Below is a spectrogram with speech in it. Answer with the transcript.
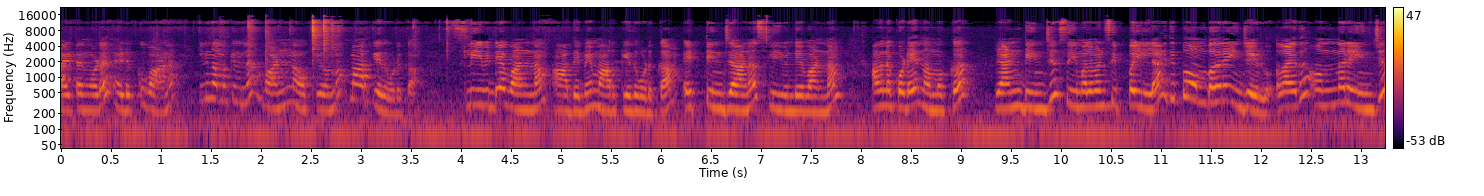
ആയിട്ട് അങ്ങോട്ട് എടുക്കുവാണ്. ഇനി നമുക്ക് ഇതിന് വണ്ണം ഒക്കെ ഒന്ന് മാർക്ക് ചെയ്ത് കൊടുക്കാം. സ്ലീവിന്റെ വണ്ണം ആദ്യമേ മാർക്ക് ചെയ്ത് കൊടുക്കാം. എട്ട് ഇഞ്ചാണ് സ്ലീവിന്റെ വണ്ണം. അതിനെ കൂടെ നമുക്ക് രണ്ട് ഇഞ്ച് സീം അലവൻസ് ഇപ്പൊ ഇല്ല. ഇതിപ്പോ ഒമ്പതര ഇഞ്ചേ ഉള്ളൂ. അതായത് ഒന്നര ഇഞ്ച്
